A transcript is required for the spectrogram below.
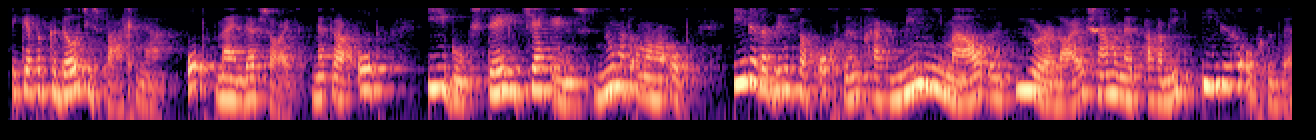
Ik heb een cadeautjespagina op mijn website met daarop e-books, daily check-ins, noem het allemaal maar op. Iedere dinsdagochtend ga ik minimaal een uur live samen met Aramiek. Iedere ochtend, hè.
